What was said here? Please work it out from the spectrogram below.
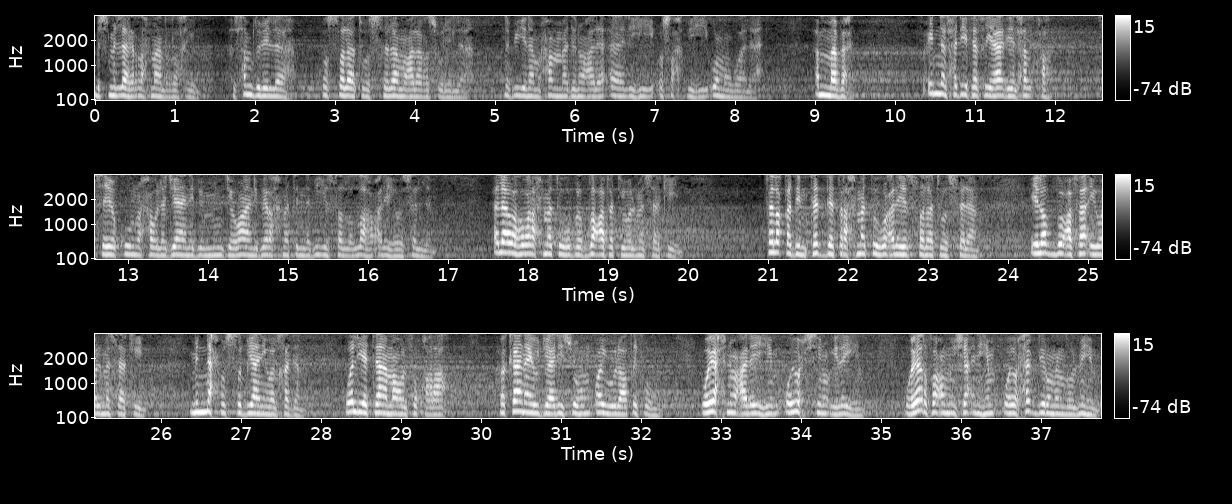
بسم الله الرحمن الرحيم. الحمد لله والصلاة والسلام على رسول الله نبينا محمد وعلى آله وصحبه ومن والاه أما بعد فإن الحديث في هذه الحلقة سيكون حول جانب من جوانب رحمة النبي صلى الله عليه وسلم ألا وهو رحمته بالضعفة والمساكين. فلقد امتدت رحمته عليه الصلاة والسلام إلى الضعفاء والمساكين من نحو الصبيان والخدم واليتامى والفقراء فكان يجالسهم ويلاطفهم ويحنو عليهم ويحسن إليهم ويرفع من شأنهم ويحذر من ظلمهم.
